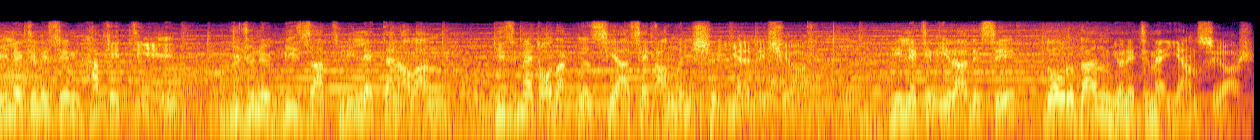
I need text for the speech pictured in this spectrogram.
Milletimizin hak ettiği, gücünü bizzat milletten alan, hizmet odaklı siyaset anlayışı yerleşiyor. Milletin iradesi doğrudan yönetime yansıyor.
